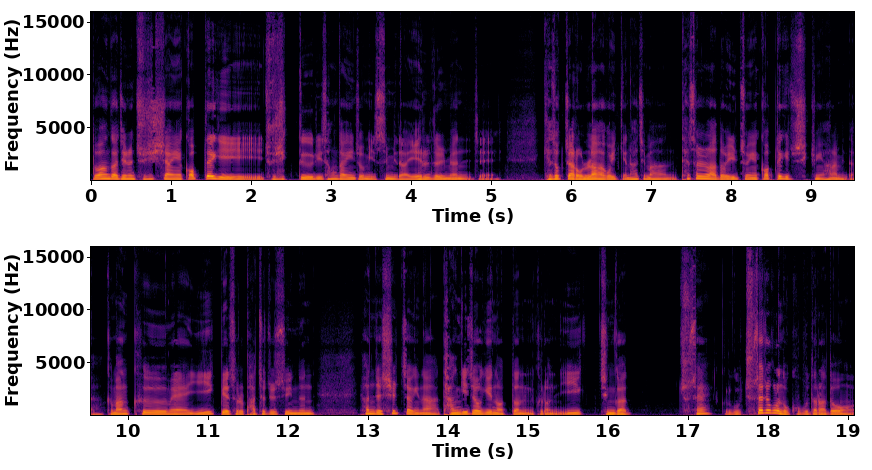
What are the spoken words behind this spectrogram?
또 한 가지는 주식시장의 껍데기 주식들이 상당히 좀 있습니다. 예를 들면 이제 계속 잘 올라가고 있긴 하지만 테슬라도 일종의 껍데기 주식 중에 하나입니다. 그만큼의 이익 배수를 받쳐줄 수 있는 현재 실적이나 단기적인 어떤 그런 이익 증가 추세 그리고 추세적으로 놓고 보더라도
